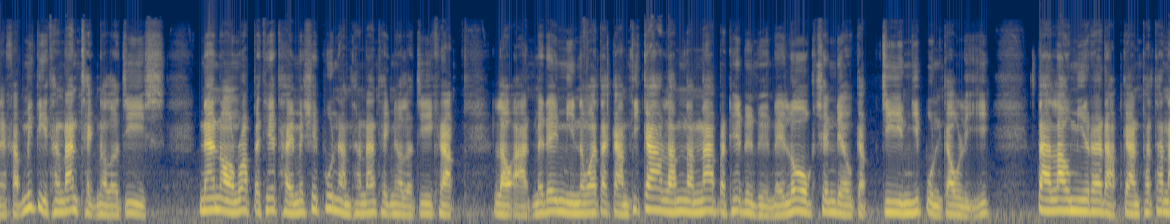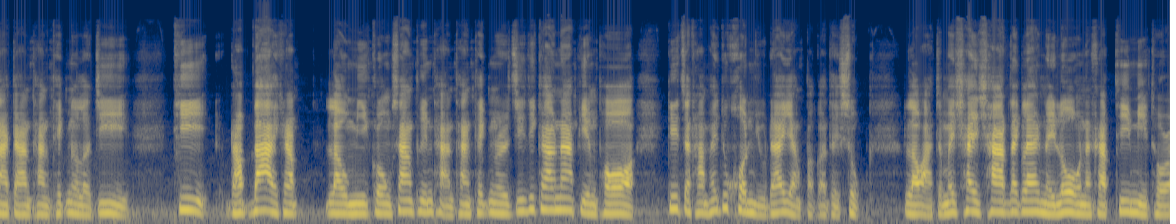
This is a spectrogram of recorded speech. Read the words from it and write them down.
นะครับมิติทางด้านเทคโนโลยีแน่นอนว่าประเทศไทยไม่ใช่ผู้นำทางด้านเทคโนโลยีครับ เราอาจไม่ได้มีนวัตกรรมที่ก้าวล้ำนำหน้าประเทศอื่นๆในโลก เช่นเดียวกับจีนญี่ปุ่นเกาหลี แต่เรามีระดับการพัฒนาการทางเทคโนโลยีที่รับได้ครับ เรามีโครงสร้างพื้นฐานทางเทคโนโลยีที่ก้าวหน้าเพียงพอ ที่จะทำให้ทุกคนอยู่ได้อย่างปกติสุข เราอาจจะไม่ใช่ชาติแรก ๆ ในโลกนะครับ ที่มีโทร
